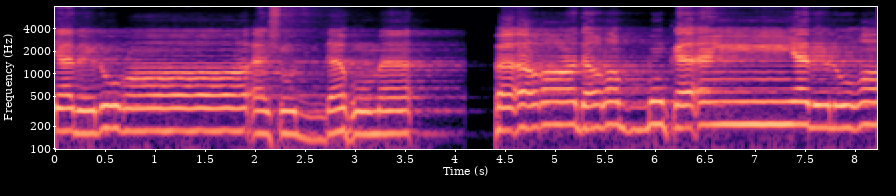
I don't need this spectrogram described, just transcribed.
يبلغا أشدهما فأراد ربك أن يبلغا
